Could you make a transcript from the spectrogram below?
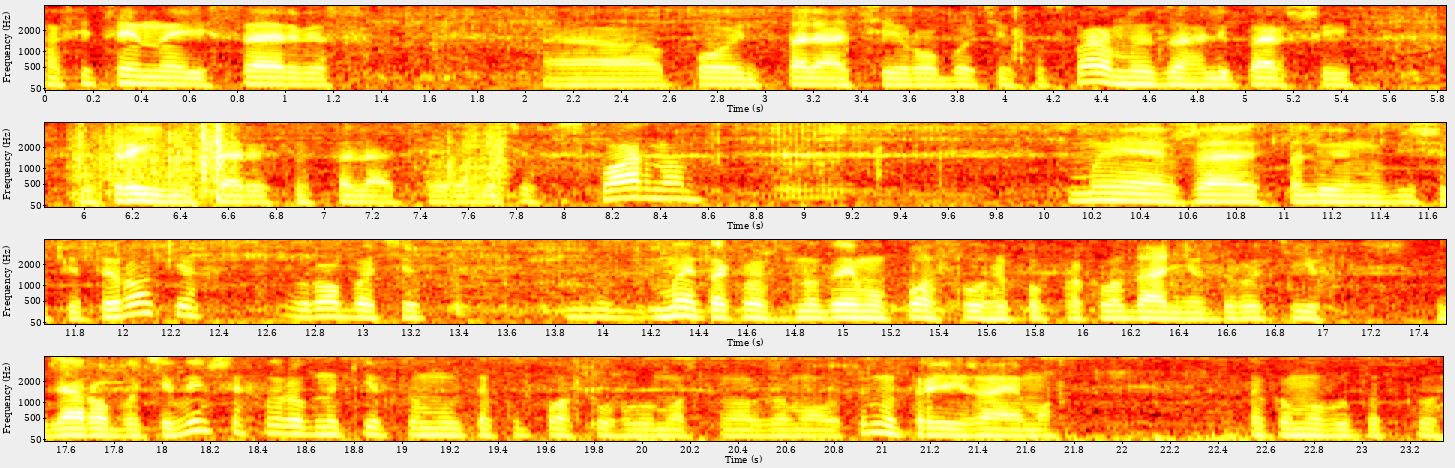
офіційний сервіс е, по інсталяції роботів Husqvarna. Ми взагалі перший в Україні сервіс інсталяції роботів Husqvarna. Ми вже інсталюємо більше п'яти років роботів. Ми також надаємо послуги по прокладанню дротів для роботів інших виробників, тому таку послугу ви можете нас замовити. Ми приїжджаємо в такому випадку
